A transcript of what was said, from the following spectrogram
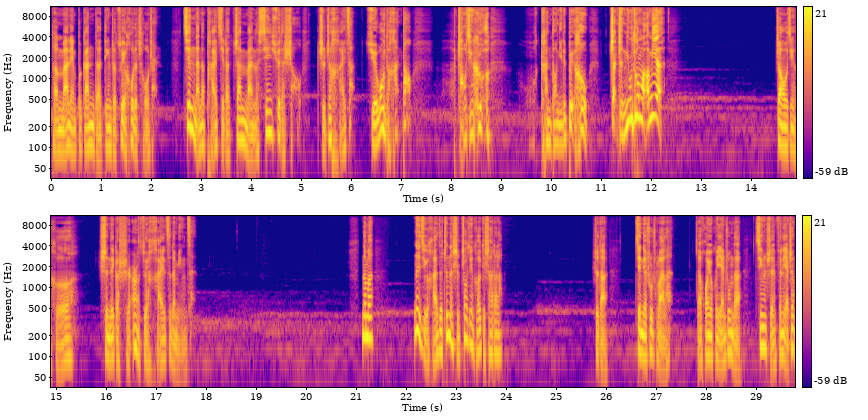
他满脸不甘的盯着最后的仇人，艰难的抬起了沾满了鲜血的手，指着孩子，绝望的喊道：“赵金河，我看到你的背后站着牛头马面。”赵金河是那个十二岁孩子的名字。那么，那几个孩子真的是赵金河给杀的了？是的，鉴定书出来了，他患有很严重的。精神分裂症，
